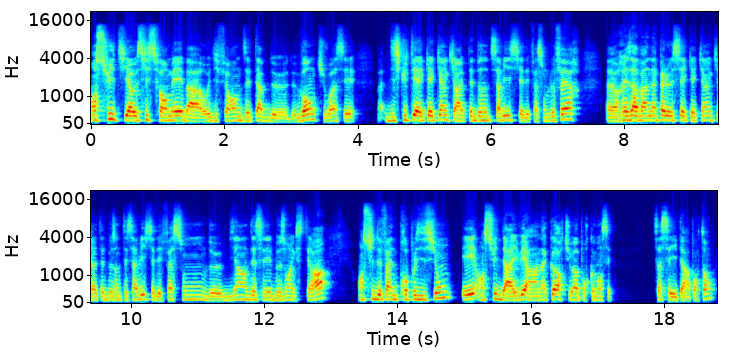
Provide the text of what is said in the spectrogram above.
Ensuite, il y a aussi se former bah, aux différentes étapes de, vente. Tu vois, c'est bah, discuter avec quelqu'un qui aurait peut-être besoin de tes services, il y a des façons de le faire. Euh, réserver un appel aussi à quelqu'un qui aurait peut-être besoin de tes services, il y a des façons de bien déceler les besoins, etc. Ensuite, de faire une proposition et ensuite d'arriver à un accord, tu vois, pour commencer. Ça, c'est hyper important.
